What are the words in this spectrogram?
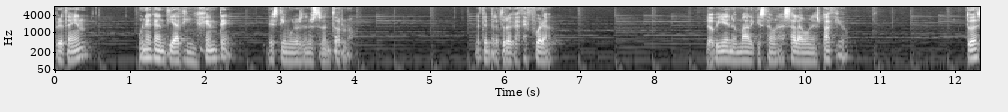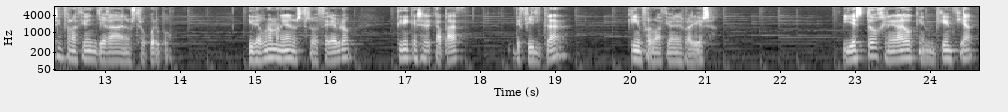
pero también una cantidad ingente de estímulos de nuestro entorno. La temperatura que hace fuera, lo bien o mal que está una sala o un espacio, Toda esa información llega a nuestro cuerpo y de alguna manera nuestro cerebro tiene que ser capaz de filtrar qué información es valiosa. Y esto genera algo que en ciencia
